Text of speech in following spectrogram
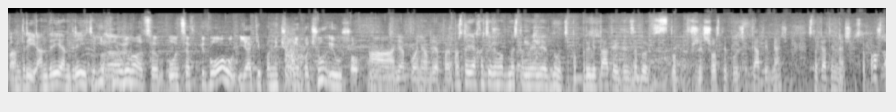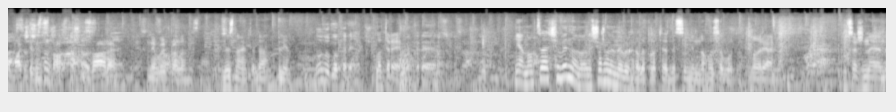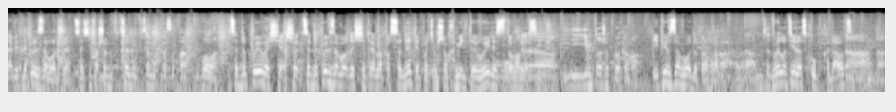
Андрій, Андрій, Андрій, типу. Їхнє улюблене це лице в підлогу, я типу нічого не почув і ушов. А, я поняв, я поняв. Просто я хотів його ми ж там не ну, типу, привітати. Він забив 100, вже шостий, получив п'ятий м'яч, 105-й м'яч. Після прошлого матчу він став. Зараз не виграли, не знаю. Не знаєте, да? Блін. Ну тут лотерея. Лотерея. Лотерея. Ні, ну це очевидно, ну що ж вони не виграли проти насінного заводу? Ну реально. Ну це ж не навіть не пив завод вже. Це типа, щоб це В цьому красота була. Це до пива ще, що це до пив заводу ще треба посадити, потім щоб хміль той виріс з того насіння. І їм теж програвав. І пів заводу програвав. Да, ну це Вилетіла з кубка, да? Оце? да, да.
